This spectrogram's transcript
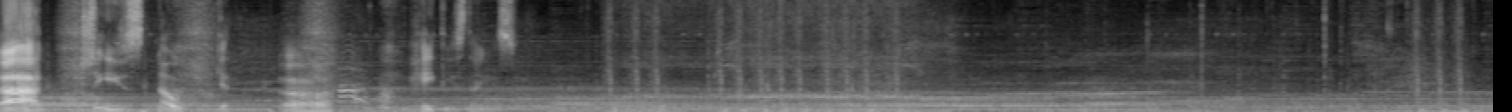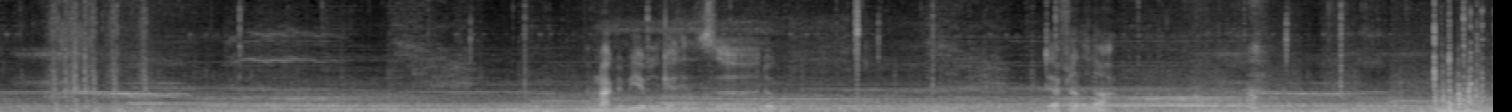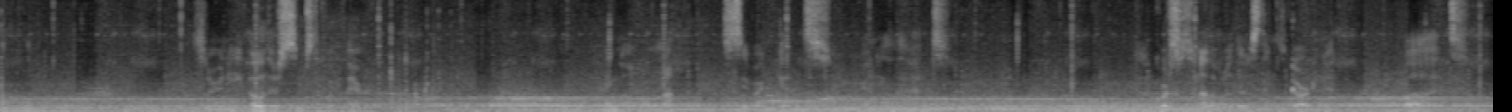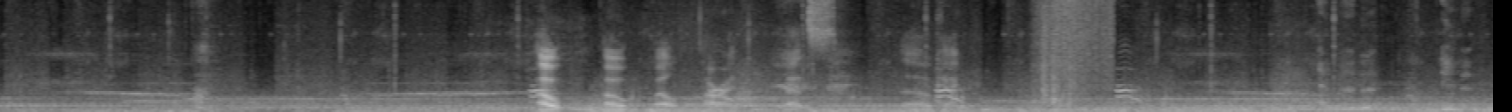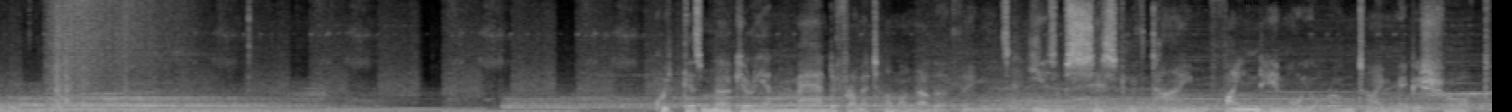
Ah, jeez, no, get, ugh, hate these things. Quick as Mercury and mad from it, among other things. He is obsessed with time. Find him, or your own time may be short.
